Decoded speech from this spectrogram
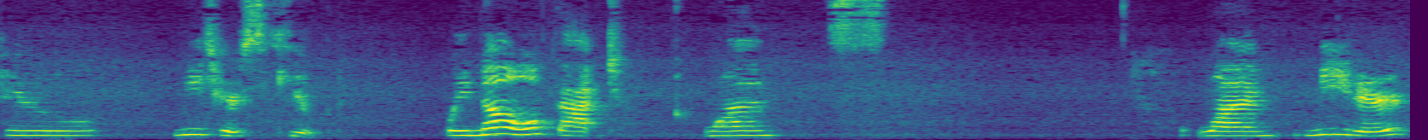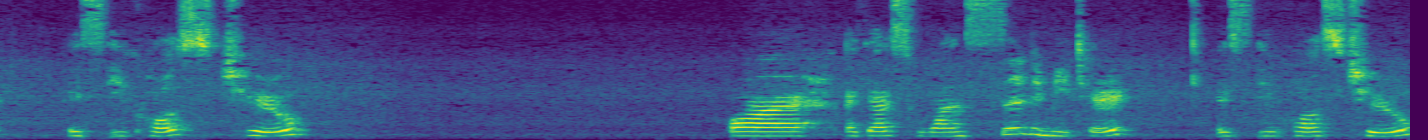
to meters cubed. We know that one, one meter is equals to, or I guess one centimeter is equals to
